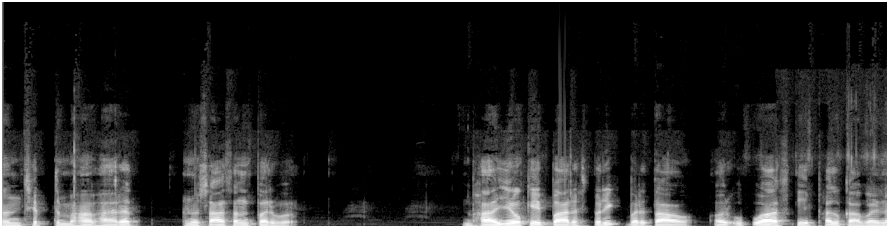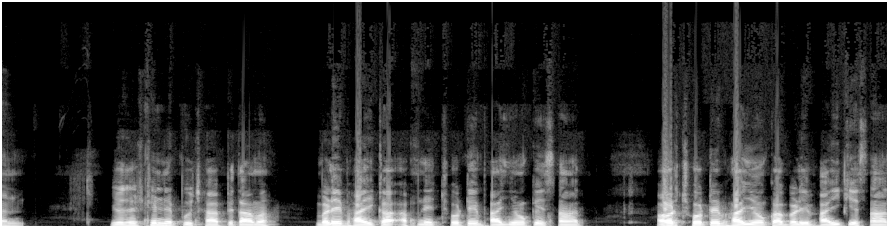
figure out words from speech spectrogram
संक्षिप्त महाभारत अनुशासन पर्व। भाइयों के पारस्परिक बर्ताव और उपवास के फल का वर्णन। युधिष्ठिर ने पूछा, पितामह, बड़े भाई का अपने छोटे भाइयों के साथ और छोटे भाइयों का बड़े भाई के साथ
